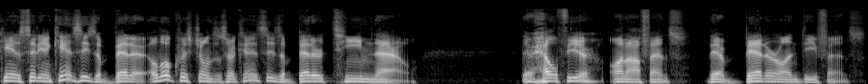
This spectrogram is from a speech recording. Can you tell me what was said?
Kansas City, and Kansas City's a better. Although Chris Jones is hurt, Kansas City's a better team now. They're healthier on offense. They're better on defense.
